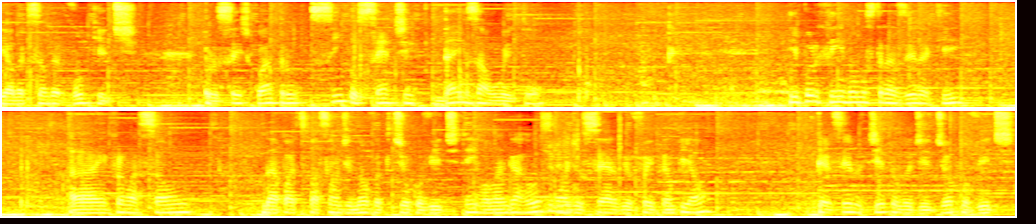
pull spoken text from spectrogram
e Alexander Vukic por 6-4, 5-7, 10 a 8. E por fim vamos trazer aqui a informação da participação de Novak Djokovic em Roland Garros, onde o sérvio foi campeão. Terceiro título de Djokovic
